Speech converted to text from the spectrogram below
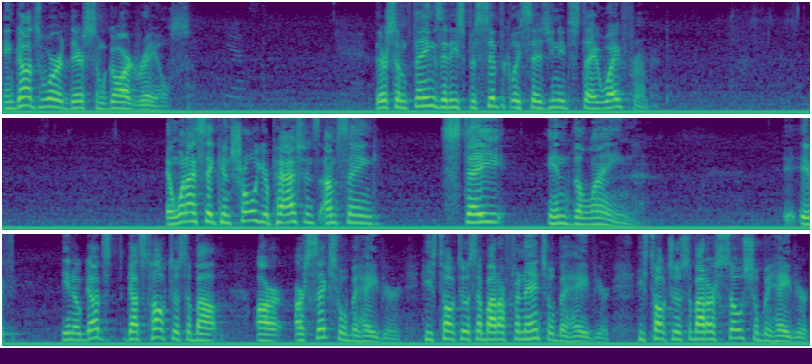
in god's word there's some guardrails there's some things that he specifically says you need to stay away from it. And when I say control your passions, I'm saying stay in the lane. If, you know, God's, God's talked to us about our, our sexual behavior. He's talked to us about our financial behavior. He's talked to us about our social behavior.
